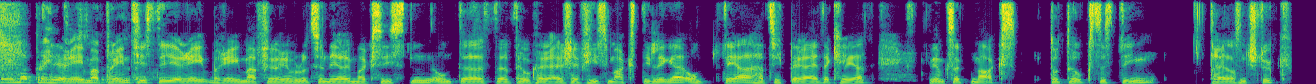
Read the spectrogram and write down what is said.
Rema Print. Rema Print hieß die, Rema für revolutionäre Marxisten und der, der Druckereichef hieß Max Dillinger und der hat sich bereit erklärt. Wir haben gesagt, Max, du druckst das Ding 3000 Stück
